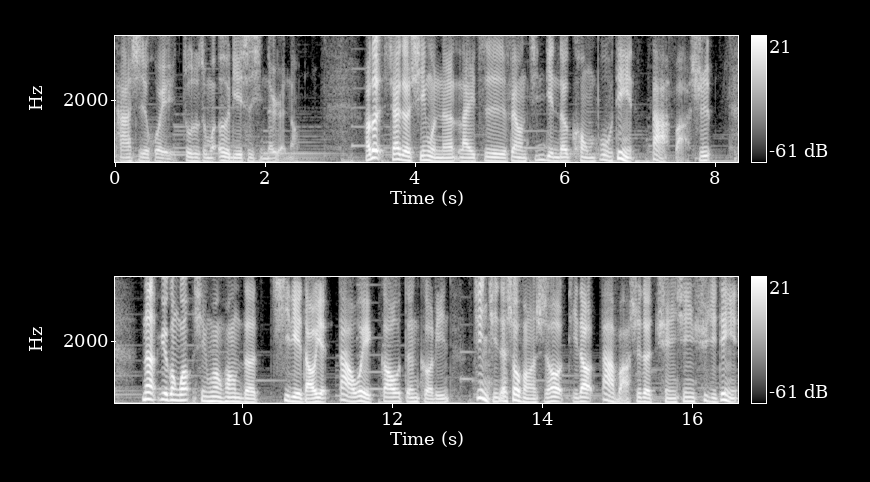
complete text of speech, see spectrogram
他是会做出这么恶劣事情的人哦。好的，下一则新闻呢，来自非常经典的恐怖电影《大法师》。那月光光、心慌慌的系列导演大卫·高登·葛林近期在受访的时候提到，《大法师》的全新续集电影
